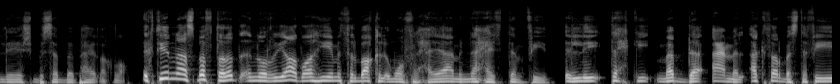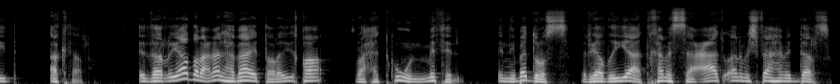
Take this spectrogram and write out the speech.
ليش بسبب هاي الأغلاط. كثير ناس بفترض إنه الرياضة هي مثل باقي الأمور في الحياة من ناحية التنفيذ اللي تحكي مبدأ أعمل أكثر بستفيد أكثر. إذا الرياضة بعملها بهاي الطريقة راح تكون مثل إني بدرس رياضيات خمس ساعات وأنا مش فاهم الدرس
